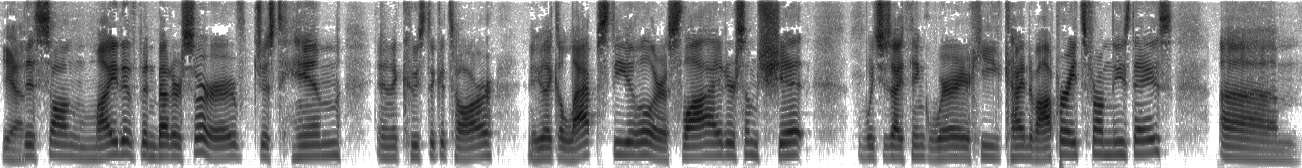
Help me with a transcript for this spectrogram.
Yeah. this song might have been better served just him and an acoustic guitar, maybe like a lap steel or a slide or some shit, which is I think where he kind of operates from these days. Um,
